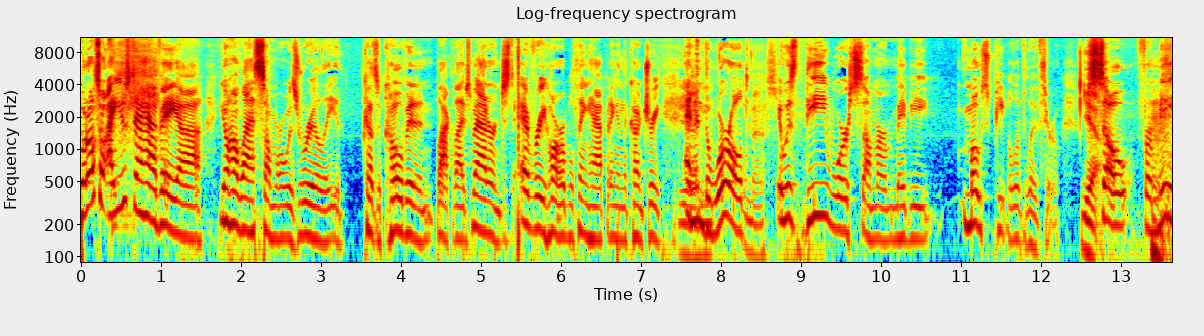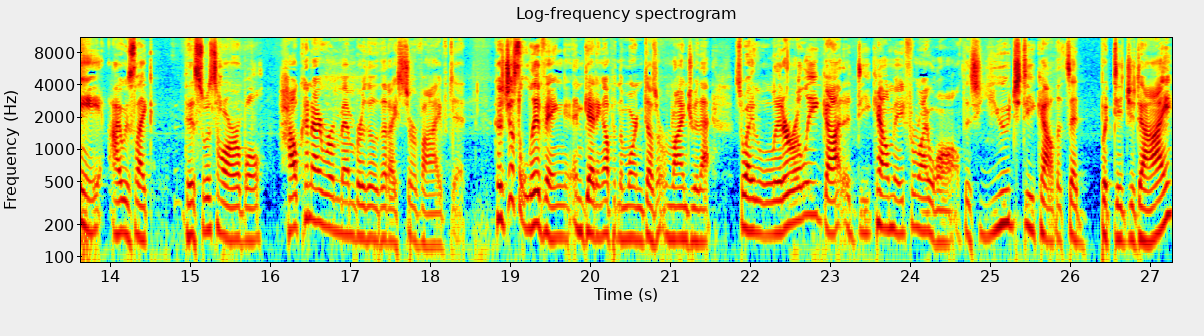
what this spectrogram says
But also, I used to have a, uh, you know, how last summer was really because of COVID and Black Lives Matter and just every horrible thing happening in the country and in the world. It was the worst summer maybe most people have lived through. Yeah. So for me, I was like, this was horrible. How can I remember though that I survived it? Because just living and getting up in the morning doesn't remind you of that. So I literally got a decal made for my wall, this huge decal that said, "But did you die?"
